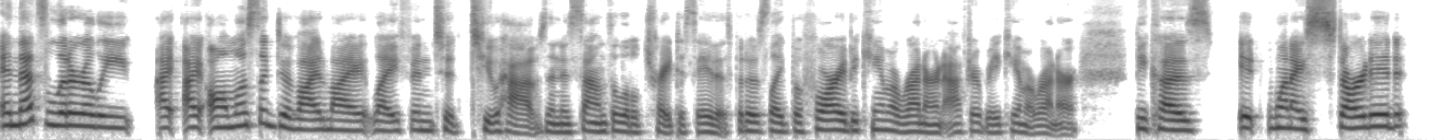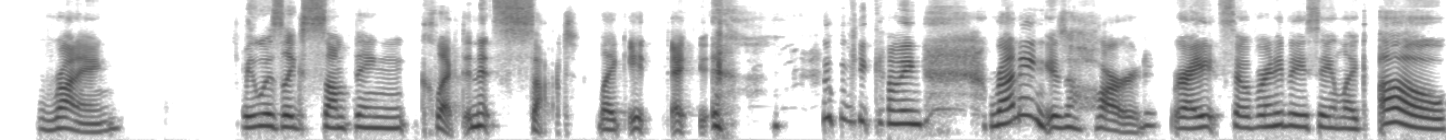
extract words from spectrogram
and that's literally I, I almost like divide my life into two halves and it sounds a little trite to say this but it was like before i became a runner and after i became a runner because it when i started running it was like something clicked and it sucked. Like it, it becoming running is hard right? So for anybody saying like oh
